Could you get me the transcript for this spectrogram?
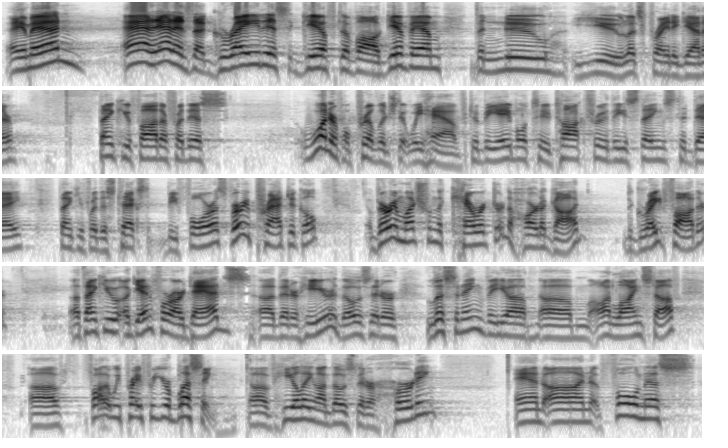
Amen? And that is the greatest gift of all. Give him the new you. Let's pray together. Thank you, Father, for this wonderful privilege that we have to be able to talk through these things today. Thank you for this text before us. Very practical, very much from the character and the heart of God, the great Father. Uh, thank you again for our dads uh, that are here, those that are listening via um, online stuff. Uh, Father, we pray for your blessing of healing on those that are hurting and on fullness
